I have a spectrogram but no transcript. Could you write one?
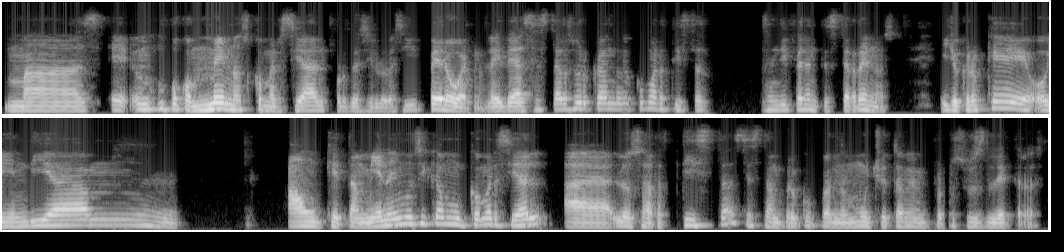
más, eh, un poco menos comercial, por decirlo así, pero bueno, la idea es estar surcando como artistas en diferentes terrenos. Y yo creo que hoy en día... Mm, aunque también hay música muy comercial, a los artistas se están preocupando mucho también por sus letras.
